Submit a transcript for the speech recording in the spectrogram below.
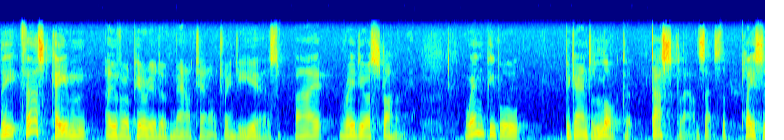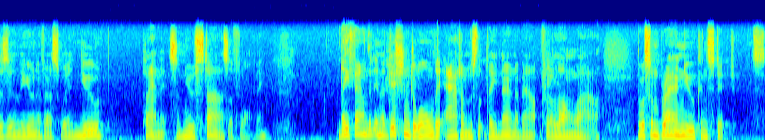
The first came over a period of now 10 or 20 years by radio astronomy. When people began to look at dust clouds, that's the places in the universe where new planets and new stars are forming, they found that in addition to all the atoms that they'd known about for a long while, there were some brand new constituents.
